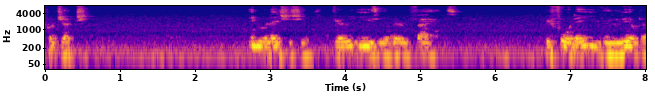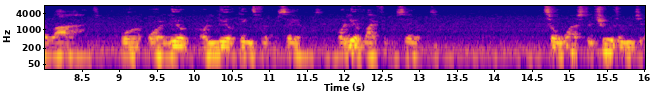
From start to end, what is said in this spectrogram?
projection in relationships very and very fast before they even live their lives or, or live or live things for themselves or live life for themselves. So once the children reach an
